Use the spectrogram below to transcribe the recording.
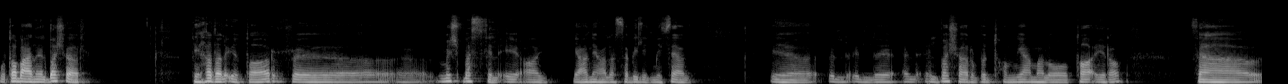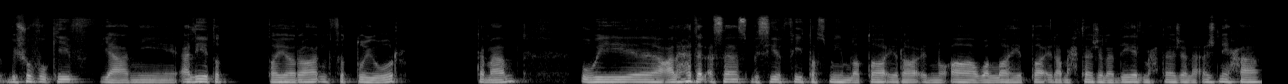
وطبعا البشر في هذا الإطار آه، مش بس في ال AI يعني على سبيل المثال آه، البشر بدهم يعملوا طائرة فبشوفوا كيف يعني آلية الطيران في الطيور تمام. وعلى هذا الأساس بصير في تصميم للطائرة إنه آه والله الطائرة محتاجة لديل محتاجة لأجنحة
